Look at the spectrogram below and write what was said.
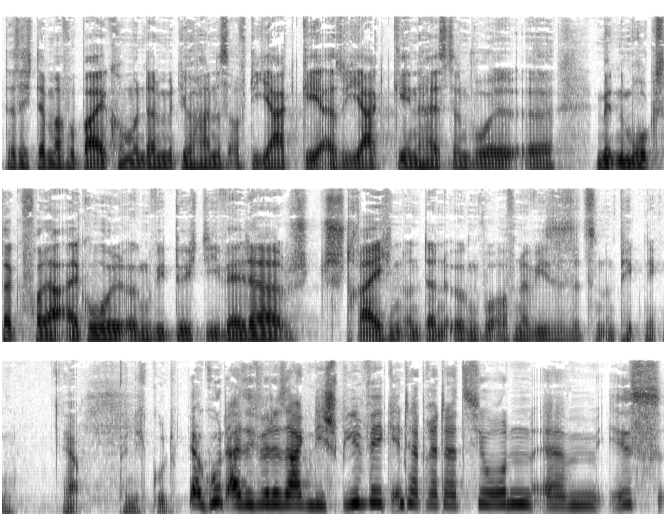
dass ich da mal vorbeikomme und dann mit Johannes auf die Jagd gehe. Also Jagd gehen heißt dann wohl äh, mit einem Rucksack voller Alkohol irgendwie durch die Wälder streichen und dann irgendwo auf einer Wiese sitzen und picknicken. Ja, finde ich gut. Ja gut, also ich würde sagen, die Spielweginterpretation ähm, ist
